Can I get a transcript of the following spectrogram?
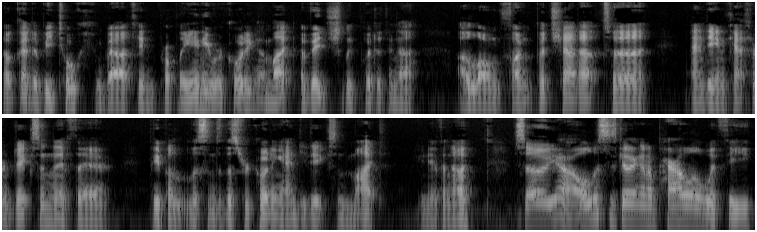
not going to be talking about in probably any recording. I might eventually put it in a, a long funk, but shout out to Andy and Catherine Dixon. If they're people that listen to this recording, Andy Dixon might. You never know. So yeah, all this is going on in parallel with the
